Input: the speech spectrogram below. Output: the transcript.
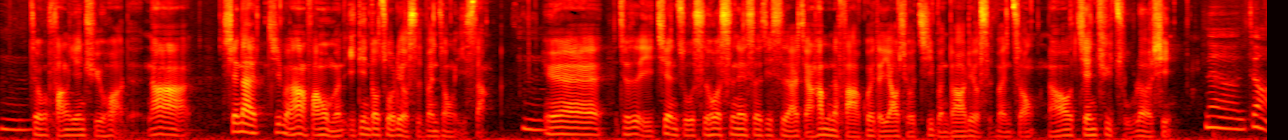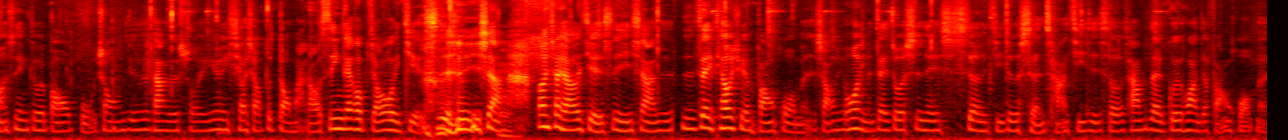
嗯，就防烟区化的。那现在基本上防火门一定都做六十分钟以上，嗯，因为就是以建筑师或室内设计师来讲，他们的法规的要求基本都要六十分钟，然后兼具主热性。那郑老师，你可不可以帮我补充？就是他是说，因为小小不懂嘛，老师应该会比较会解释一下，帮小小解释一下，就是在挑选防火门上，如果你们在做室内设计这个审查机制的时候，他们在规划的防火门，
